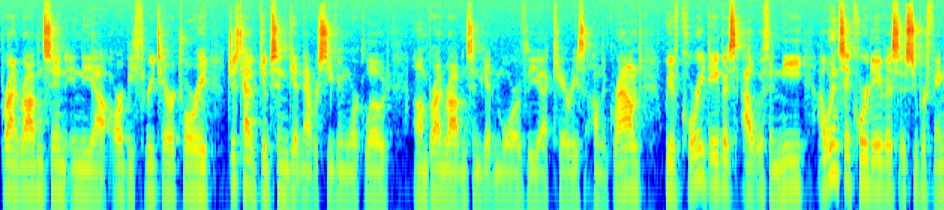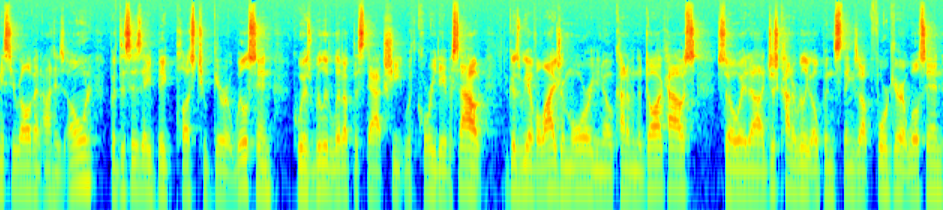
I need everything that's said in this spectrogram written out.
Brian Robinson in the uh, RB3 territory. Just have Gibson getting that receiving workload. Um, Brian Robinson getting more of the uh, carries on the ground. We have Corey Davis out with a knee. I wouldn't say Corey Davis is super fantasy relevant on his own, but this is a big plus to Garrett Wilson, who has really lit up the stat sheet with Corey Davis out because we have Elijah Moore, you know, kind of in the doghouse. So it uh, just kind of really opens things up for Garrett Wilson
